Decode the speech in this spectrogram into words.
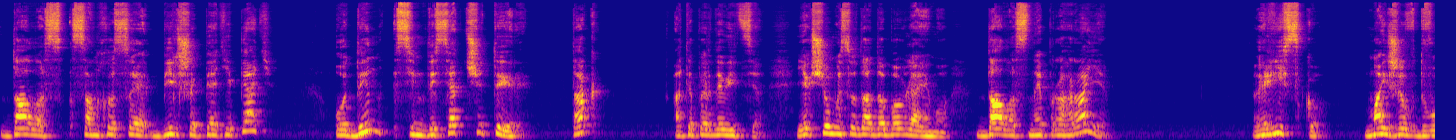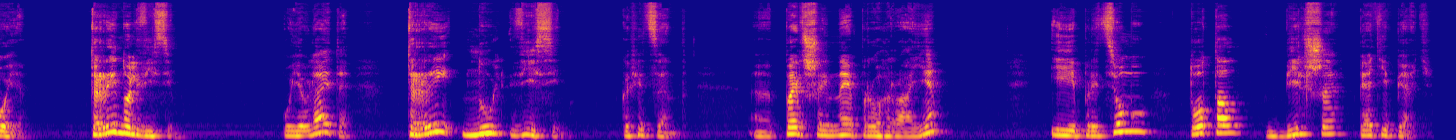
Даллас Сан-Хосе більше 5,5 1,74. Так? А тепер дивіться, якщо ми сюди додаємо Даллас не програє, різко майже вдвоє. 3,08. Уявляєте? 3,08 коефіцієнт. Е, Перший не програє, і при цьому тотал більше 5,5.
